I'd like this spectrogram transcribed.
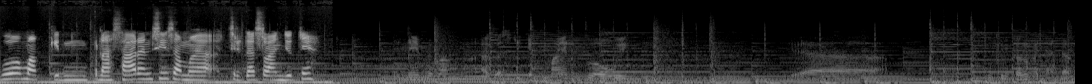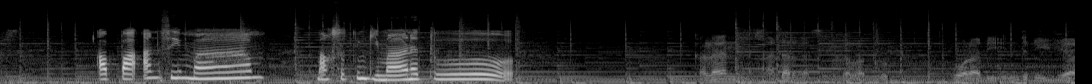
Gue makin penasaran sih sama cerita selanjutnya. Apaan sih, Mam? Maksudnya gimana tuh? Kalian sadar gak sih kalau klub bola di Indonesia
